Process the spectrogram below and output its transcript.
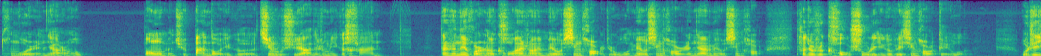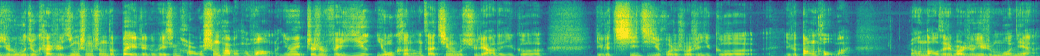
通过人家，然后帮我们去办到一个进入叙利亚的这么一个函。但是那会儿呢，口岸上也没有信号，就是我没有信号，人家也没有信号，他就是口述了一个微信号给我，我这一路就开始硬生生的背这个微信号，我生怕把它忘了，因为这是唯一有可能在进入叙利亚的一个一个契机，或者说是一个一个档口吧。然后脑子里边就一直默念，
